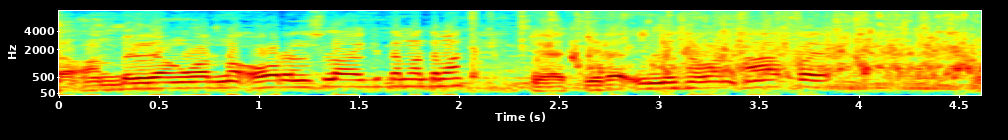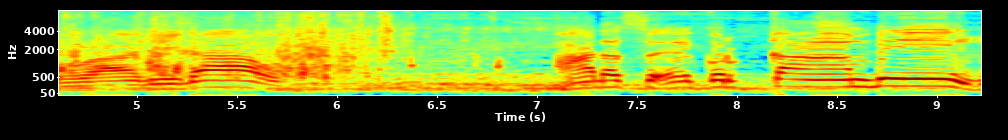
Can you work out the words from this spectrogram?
Kita ambil yang warna orange lagi teman-teman. Kira-kira ini hewan apa ya? Wadidaw. Ada seekor kambing.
